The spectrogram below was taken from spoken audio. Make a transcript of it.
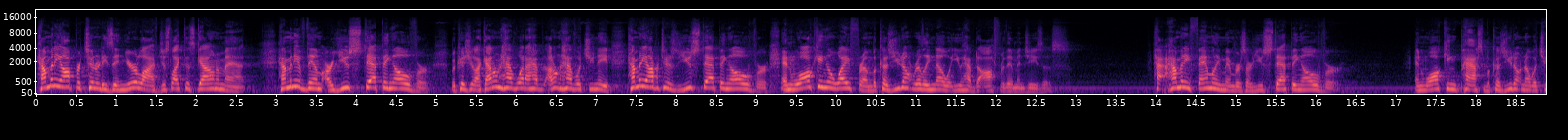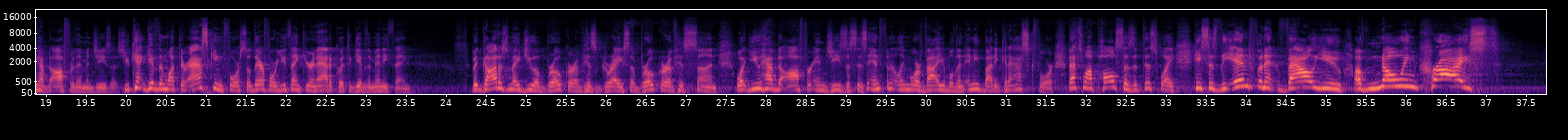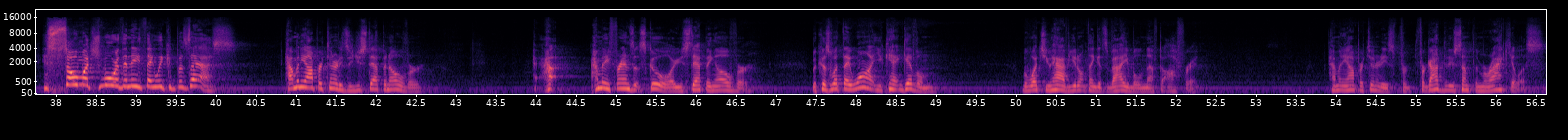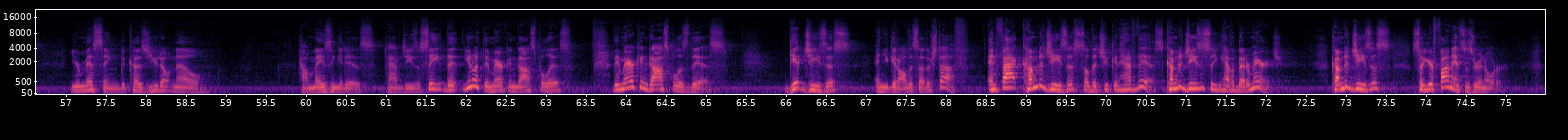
How many opportunities in your life, just like this guy on a mat, how many of them are you stepping over because you're like, I don't have what I have, I don't have what you need? How many opportunities are you stepping over and walking away from because you don't really know what you have to offer them in Jesus? How, how many family members are you stepping over and walking past because you don't know what you have to offer them in Jesus? You can't give them what they're asking for, so therefore you think you're inadequate to give them anything. But God has made you a broker of His grace, a broker of His Son. What you have to offer in Jesus is infinitely more valuable than anybody could ask for. That's why Paul says it this way He says, The infinite value of knowing Christ is so much more than anything we could possess. How many opportunities are you stepping over? How, how many friends at school are you stepping over? Because what they want, you can't give them. But what you have, you don't think it's valuable enough to offer it. How many opportunities for, for God to do something miraculous you're missing because you don't know how amazing it is to have Jesus. See, the, you know what the American gospel is? The American gospel is this get Jesus, and you get all this other stuff. In fact, come to Jesus so that you can have this. Come to Jesus so you can have a better marriage. Come to Jesus so your finances are in order.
